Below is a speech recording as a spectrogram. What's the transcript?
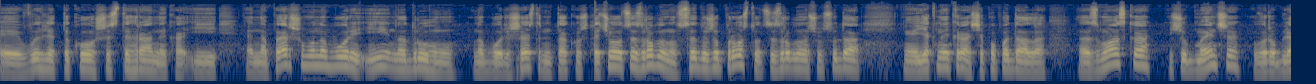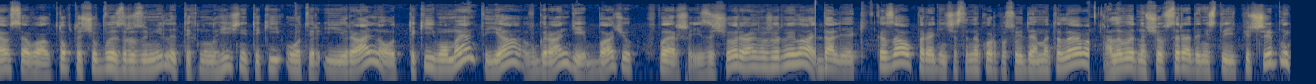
е, вигляд такого шестигранника і на першому наборі, і на другому наборі шестерні також. Для чого це зроблено? Все дуже просто. Це зроблено, щоб сюди е, якнайкраще попадала е, змазка і щоб менше вироблявся вал. Тобто, щоб ви зрозуміли технологічний такий отвір. І реально, от такий момент я в гранді бачу вперше. І за що реально жирний лай. Далі, як і казав, передня частина корпусу йде металева, але видно, що всередині стоїть підшипник,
